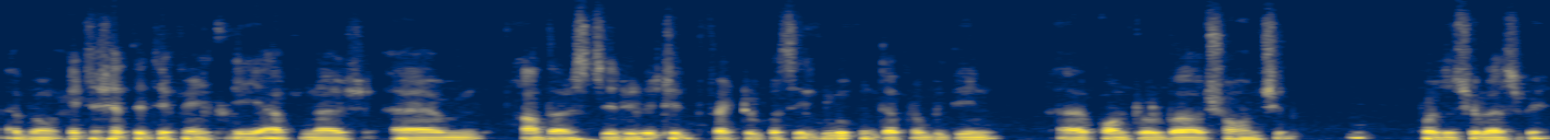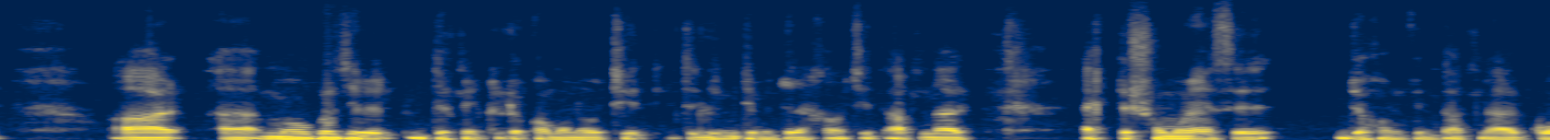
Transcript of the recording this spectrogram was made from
এবং এটার সাথে ডেফিনেটলি আপনার আদার্স যে রিলেটেড ফ্যাক্টর আছে, এগুলো কিন্তু আপনার উইদিন কন্ট্রোল বা সহনশীল পর্যায়ে চলে আসবে। আর মগজের ডেফিনেটলি কমানো উচিত এটা লিমিটের মধ্যে রাখা উচিত। আপনার একটা সময় আছে যখন কিন্তু আপনার গো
